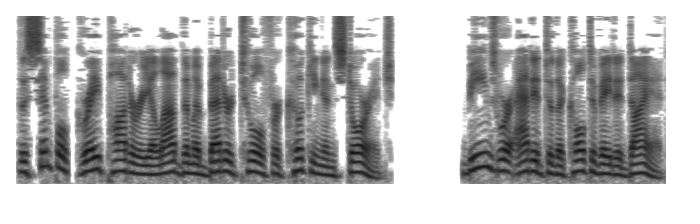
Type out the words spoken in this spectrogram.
The simple, gray pottery allowed them a better tool for cooking and storage. Beans were added to the cultivated diet.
